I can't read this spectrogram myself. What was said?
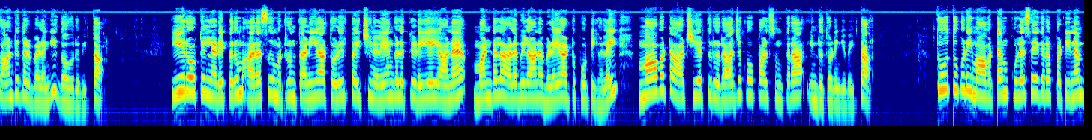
சான்றிதழ் வழங்கி கௌரவித்தார். ஈரோட்டில் நடைபெறும் அரசு மற்றும் தனியார் தொழிற்பயிற்சி நிலையங்களுக்கு இடையேயான மண்டல அளவிலான விளையாட்டுப் போட்டிகளை மாவட்ட ஆட்சியர் திரு ராஜகோபால் சுங்கரா இன்று தொடங்கி வைத்தார். தூத்துக்குடி மாவட்டம் குலசேகரப்பட்டினம்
